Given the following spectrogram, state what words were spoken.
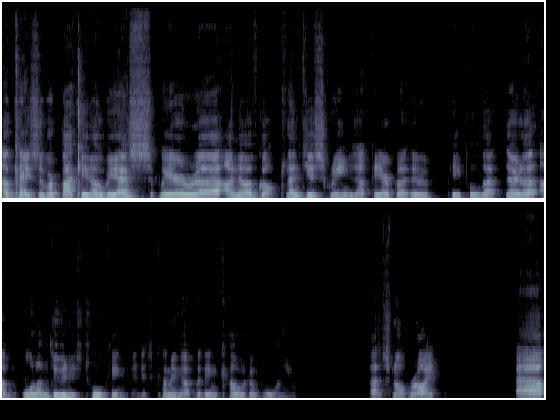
Okay, so we're back in OBS. We're, uh, I know I've got plenty of screens up here, but uh, people that, there, I'm, all I'm doing is talking, and it's coming up with encoder warning. That's not right. Uh,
